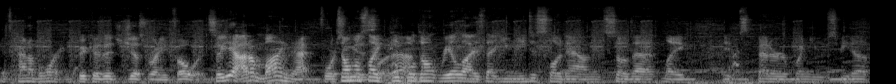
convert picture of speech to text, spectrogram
it's kind of boring. because it's just running forward. So yeah, I don't mind that forcing It's almost like people down. don't realize that you need to slow down so that like it's better when you speed up.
